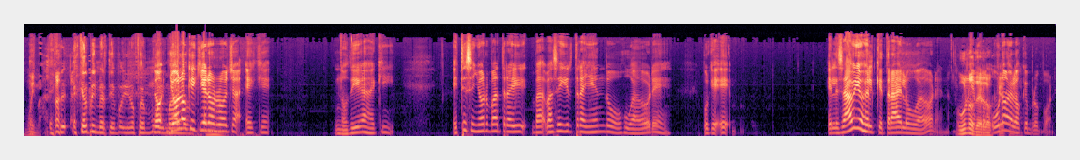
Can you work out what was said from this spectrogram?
muy malo. Es, que- es que el primer tiempo de uno fue muy No, yo malo. lo que quiero, Rocha, es que nos digas aquí, este señor va a traer, va, va a seguir trayendo jugadores, porque eh, el sabio es el que trae los jugadores, ¿no? Uno Que de pro- los que uno de los que propone.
